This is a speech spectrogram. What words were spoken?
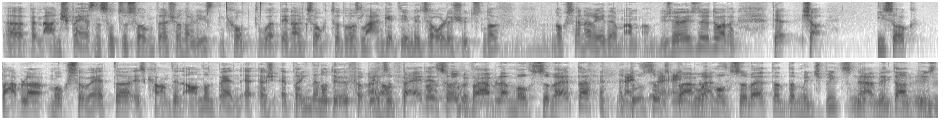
äh, beim Anspeisen sozusagen der Journalisten gehabt, wo er denen gesagt hat, was lang geht, die haben jetzt alle schützen auf, nach seiner Rede. Am, am, ist ja ist nicht in Ordnung. Der, schau, ich sage, Babler, mach so weiter. Es kann den anderen beiden. Er, er bringt dann noch die ÖVP Also auf. beide sagen, Babler, mach so weiter. Du sagst, Babler, mach so weiter, damit Spitzenkandidat bist.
